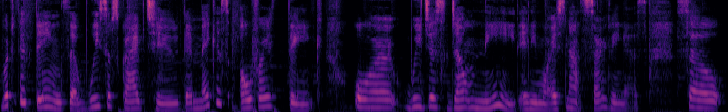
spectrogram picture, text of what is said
what are the things that we subscribe to that make us overthink or we just don't need anymore. It's not serving us. So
